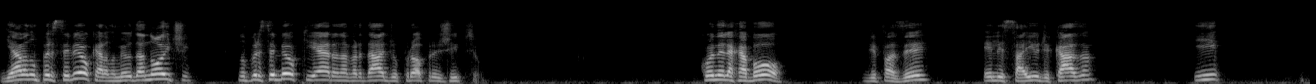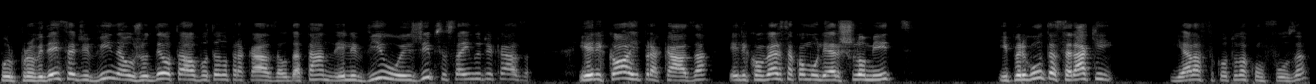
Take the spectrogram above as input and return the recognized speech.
E ela não percebeu que era no meio da noite, não percebeu que era, na verdade, o próprio egípcio. Quando ele acabou de fazer, ele saiu de casa e, por providência divina, o judeu estava voltando para casa. O Datan, ele viu o egípcio saindo de casa. E ele corre para casa, ele conversa com a mulher Shlomit e pergunta: será que. E ela ficou toda confusa.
